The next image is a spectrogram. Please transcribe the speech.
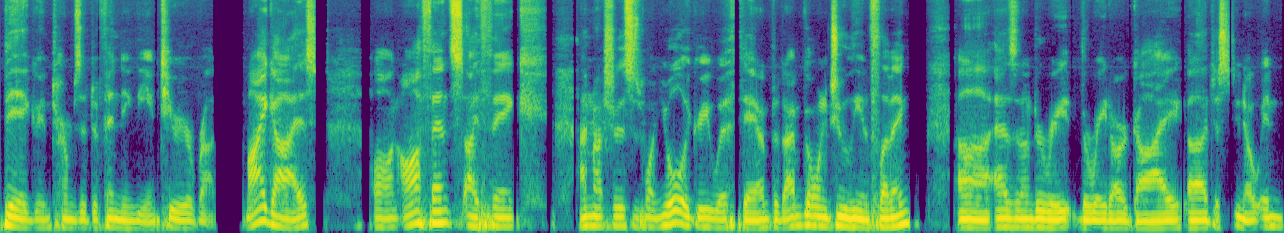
big in terms of defending the interior run my guys on offense, I think I'm not sure this is one you'll agree with, Dan, but I'm going Julian Fleming uh, as an under the radar guy. Uh, just you know, in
